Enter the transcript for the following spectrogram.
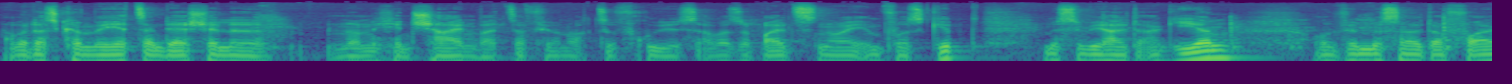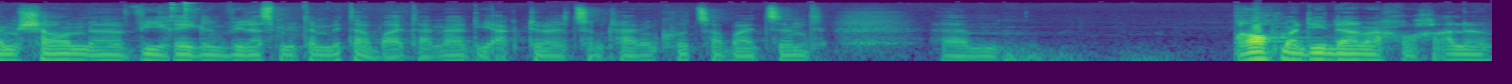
Aber das können wir jetzt an der Stelle noch nicht entscheiden, weil es dafür noch zu früh ist. Aber sobald es neue Infos gibt, müssen wir halt agieren. Und wir müssen halt auch vor allem schauen, äh, wie regeln wir das mit den Mitarbeitern, ne, die aktuell zum Teil in Kurzarbeit sind. Ähm, braucht man die danach auch alle,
